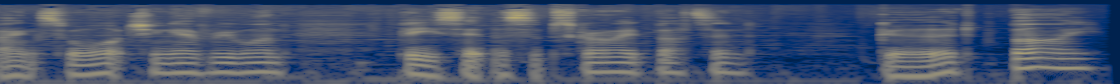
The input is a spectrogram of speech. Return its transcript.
Thanks for watching everyone. Please hit the subscribe button. Goodbye.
